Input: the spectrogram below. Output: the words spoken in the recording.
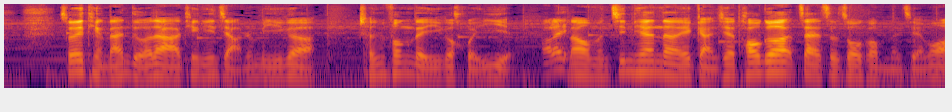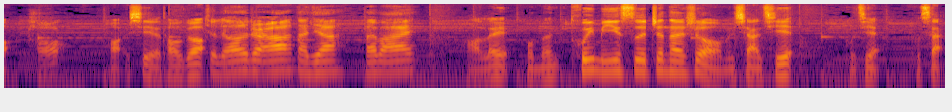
所以挺难得的啊，听你讲这么一个尘封的一个回忆。好嘞，那我们今天呢也感谢涛哥再次做客我们的节目，好，好，谢谢涛哥。就聊到这儿啊，大家拜拜。好嘞，我们推迷思侦探社，我们下期不见不散。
